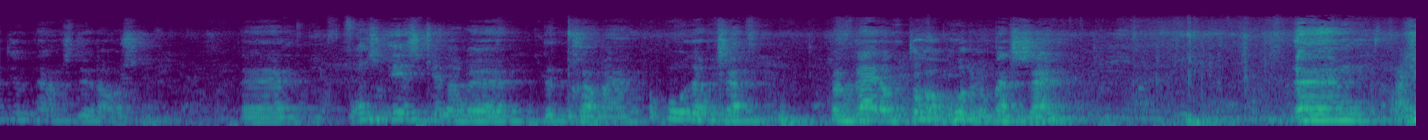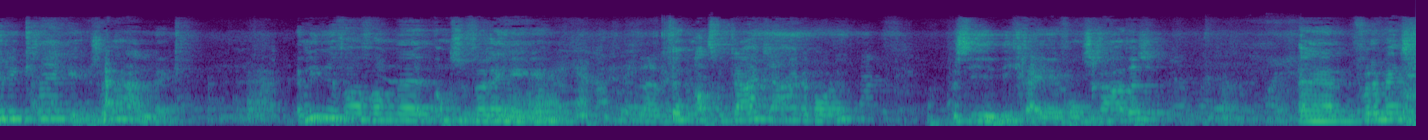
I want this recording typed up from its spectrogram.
natuurlijk namens de Deurno's. Uh, voor ons de eerste keer dat we dit programma op poort hebben gezet. Ik ben blij dat er toch al behoorlijk mensen zijn. Uh, jullie krijgen zo dadelijk, in ieder geval van de, onze verenigingen, een advocaatje aangeboden. Dus die, die krijg je voor ons gratis. Voor de mensen...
